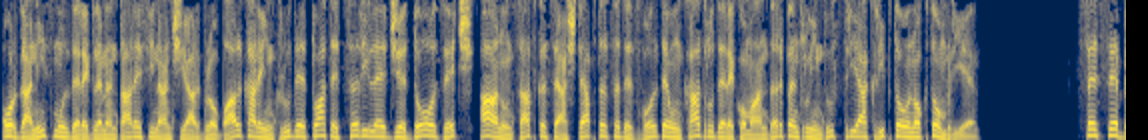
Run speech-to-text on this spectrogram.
organismul de reglementare financiar global care include toate țările G20, a anunțat că se așteaptă să dezvolte un cadru de recomandări pentru industria cripto în octombrie. FSB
